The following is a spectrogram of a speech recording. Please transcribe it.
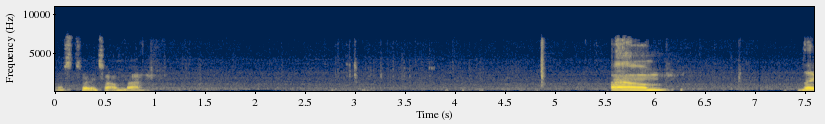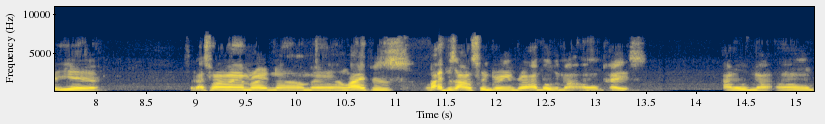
that's what we're talking about. Um, but yeah, so that's where I am right now, man. Life is life is honestly green, bro. I move at my own pace. I move my own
